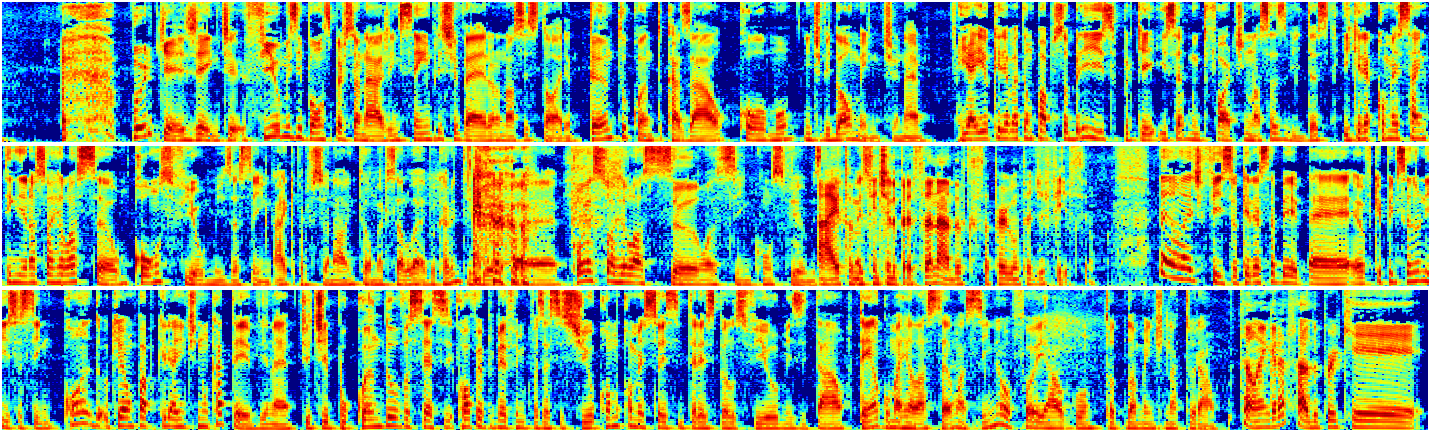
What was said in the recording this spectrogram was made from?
Porque, gente, filmes e bons personagens sempre estiveram na nossa história, tanto quanto casal como individualmente, né? E aí eu queria bater um papo sobre isso, porque isso é muito forte nas nossas vidas. E queria começar entendendo a sua relação com os filmes, assim. Ai, que profissional. Então, Marcelo Webb, eu quero entender é, qual é a sua relação, assim, com os filmes. Ai, eu tô me Mas- sentindo pressionado porque essa pergunta é difícil. Não, é difícil. Eu queria saber. é, eu fiquei pensando nisso, assim. Quando, o que é um papo que a gente nunca teve, né? De tipo, quando você. Qual foi o primeiro filme que você assistiu? Como começou esse interesse pelos filmes e tal? Tem alguma relação assim? Ou foi algo totalmente natural? Então, é engraçado porque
